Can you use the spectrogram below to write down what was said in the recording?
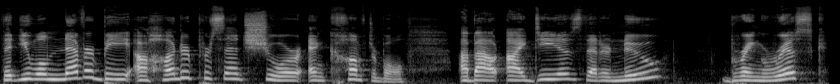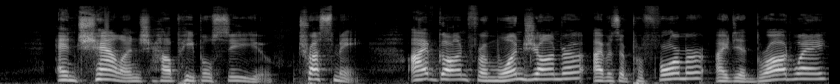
that you will never be 100% sure and comfortable about ideas that are new, bring risk, and challenge how people see you. Trust me, I've gone from one genre, I was a performer, I did Broadway,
